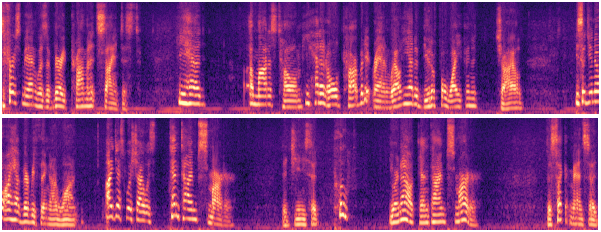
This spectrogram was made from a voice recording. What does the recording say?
The first man was a very prominent scientist. He had a modest home. He had an old car, but it ran well. He had a beautiful wife and a child. He said, you know, I have everything I want. I just wish I was ten times smarter. The genie said, poof, you are now ten times smarter. The second man said,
